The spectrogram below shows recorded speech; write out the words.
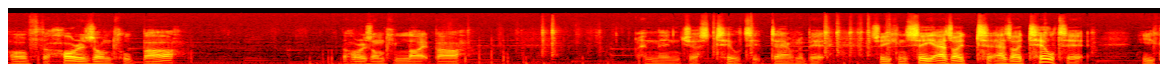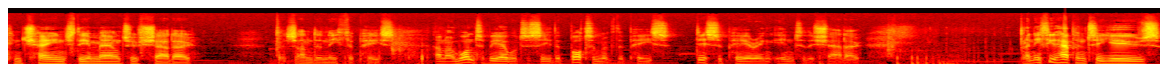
of the horizontal bar the horizontal light bar and then just tilt it down a bit. So you can see as I as I tilt it you can change the amount of shadow that's underneath the piece. And I want to be able to see the bottom of the piece disappearing into the shadow. And if you happen to use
